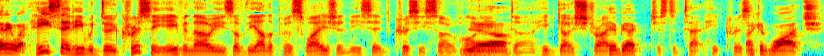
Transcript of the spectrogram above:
Anyway, He said he would do Chrissy, even though he's of the other persuasion. He said Chrissy's so hot, Yeah. he'd, uh, he'd go straight, Maybe I- just to ta- hit Chrissy. I could watch.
